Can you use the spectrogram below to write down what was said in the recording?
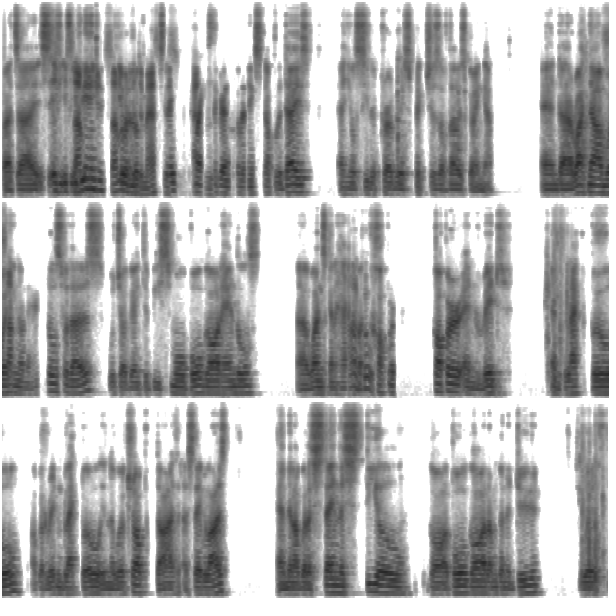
But uh, if, if, some, if you're interested, some of the Damascus my Instagram for the next couple of days, and you'll see the progress pictures of those going up. And uh, right now, I'm working on the handles for those, which are going to be small ball guard handles. Uh, one's going to have oh, cool. a copper, copper and red and black burl. I've got a red and black burl in the workshop, die, uh, stabilized and then I've got a stainless steel guard, ball guard I'm going to do with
